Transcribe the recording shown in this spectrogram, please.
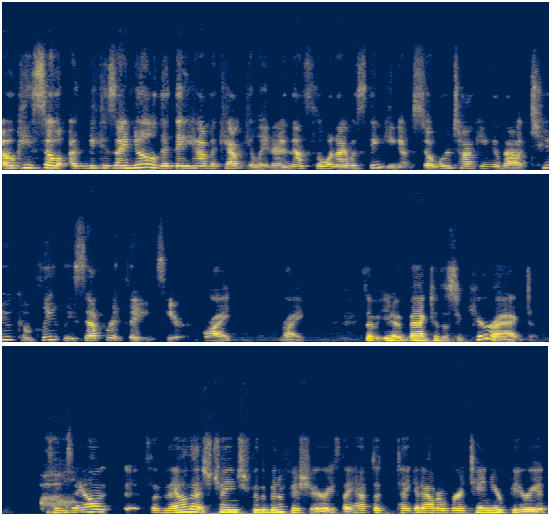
Okay, so uh, because I know that they have a calculator, and that's the one I was thinking of. So we're talking about two completely separate things here. Right, right. So you know, back to the Secure Act. So now, so now that's changed for the beneficiaries. They have to take it out over a ten-year period.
